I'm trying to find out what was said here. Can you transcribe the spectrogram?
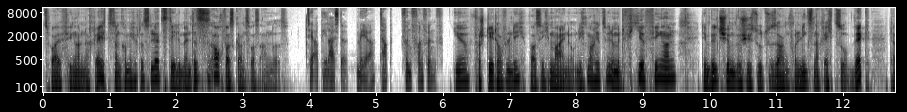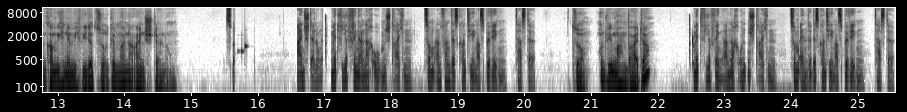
zwei Fingern nach rechts, dann komme ich auf das letzte Element. Das ist auch was ganz was anderes. TAP-Leiste. Mehr. Tab. 5 von 5. Ihr versteht hoffentlich, was ich meine. Und ich mache jetzt wieder mit vier Fingern, den Bildschirm wische ich sozusagen von links nach rechts so weg. Dann komme ich nämlich wieder zurück in meine Einstellung. Einstellungen. Mit vier Fingern nach oben streichen. Zum Anfang des Containers bewegen. Taste. So, und wir machen weiter. Mit vier Fingern nach unten streichen. Zum Ende des Containers bewegen. Taste.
